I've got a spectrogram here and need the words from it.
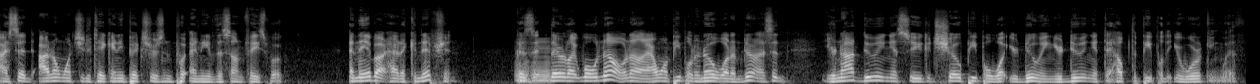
I said I don't want you to take any pictures and put any of this on Facebook. And they about had a conniption because they were like, "Well, no, no, I want people to know what I'm doing." I said, "You're not doing it so you could show people what you're doing. You're doing it to help the people that you're working with."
